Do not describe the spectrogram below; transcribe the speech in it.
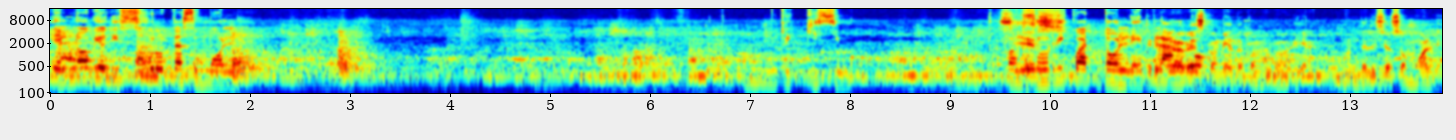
Y el novio disfruta su mole. Mm, riquísimo. Con Así su es. rico atole Primera blanco. vez comiendo con la novia un delicioso mole.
